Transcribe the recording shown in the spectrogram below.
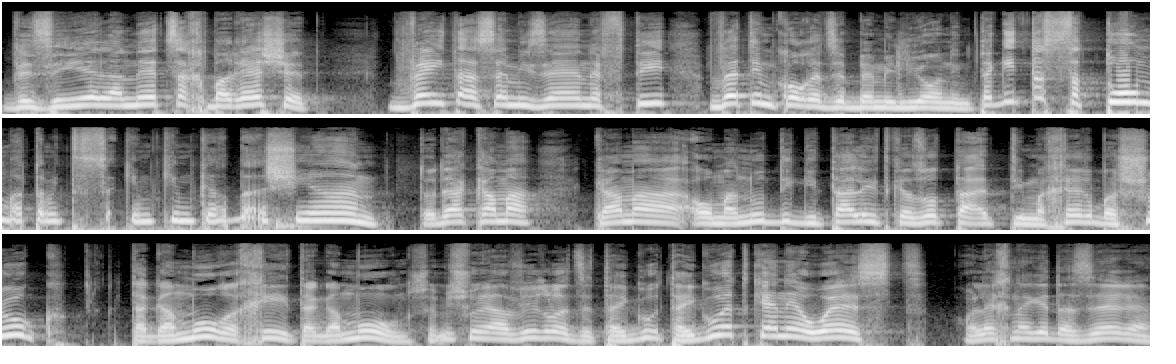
וזה יהיה לנצח ברשת. והיא תעשה מזה NFT, ותמכור את זה במיליונים. תגיד, אתה סתום? אתה מתעסק עם קים קרדשיאן. אתה יודע כמה, כמה אומנות דיגיטלית כזאת תימכר בשוק? אתה גמור, אחי, אתה גמור. שמישהו יעביר לו את זה. תייגו, תייגו את קניה ווסט. הולך נגד הזרם.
